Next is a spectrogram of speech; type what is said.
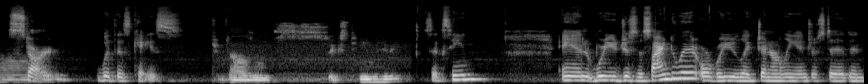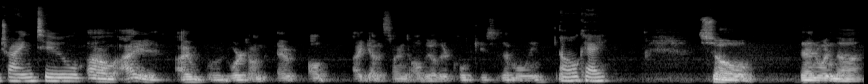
Uh, start with this case? 2016, maybe. 16? And were you just assigned to it or were you like generally interested in trying to Um, I I worked on ev- all. I got assigned to all the other cold cases at Moline. Oh, okay. So then, when the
